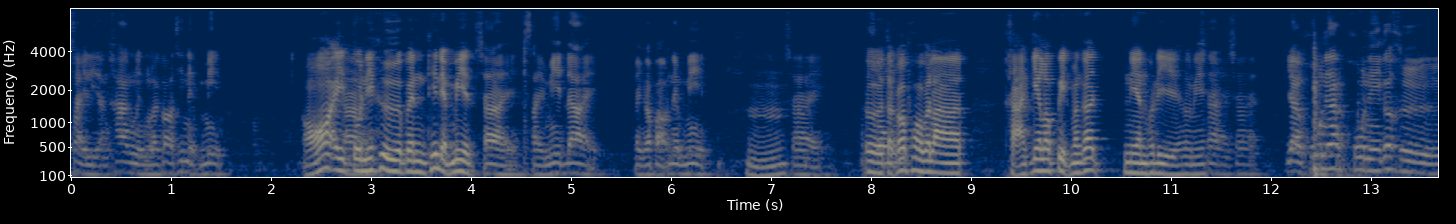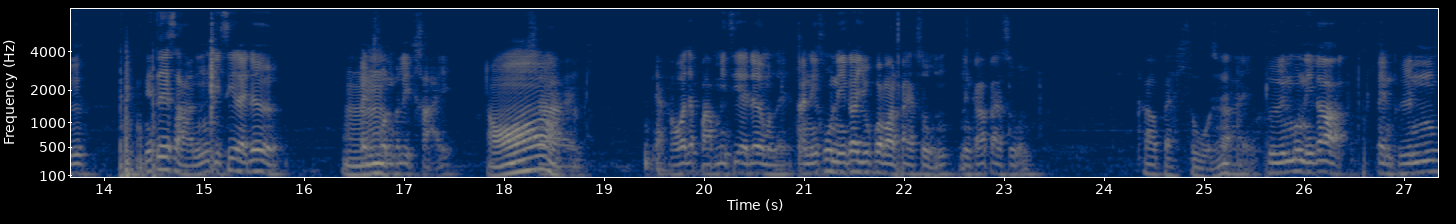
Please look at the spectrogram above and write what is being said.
ใส่เหรียญข้างหนึ่งแล้วก็ที่เหน็บมีด อ๋อไอตัวนี้คือเป็นที่เหน็บมีด ใช่ ใส่มีดได้ เป็นกระเป๋าเหน็บมีดอืม ใช่เออ แต่ก็พอเวลาขากางเกงเราปิดมันก็เนียนพอดีตรงนี้ ใช่ใช่อย่างคู่เนี้ยคู่นี้ก็คือ นิตยสาร Easy Rider อืมเป็นคนผลิตขาย อ๋อ ใช่เนี่ยเขาก็จะปั๊ม Easy Rider มาเลย อันนี้คู่นี้ก็ยุคประมาณ 80 1980เก้าแปดศูนย์ใช่ พื้นพวกนี้ก็เป็นพื้นเนี่ย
